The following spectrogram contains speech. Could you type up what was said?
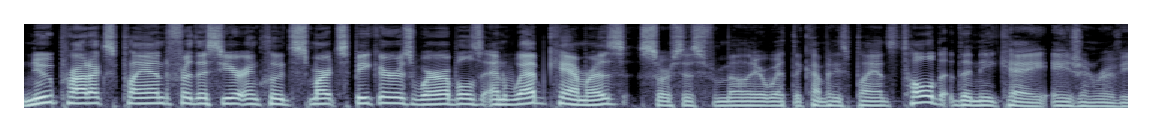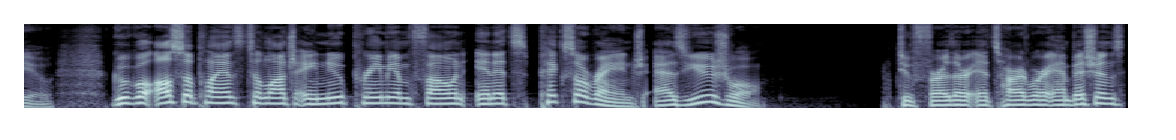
New products planned for this year include smart speakers, wearables, and web cameras. Sources familiar with the company's plans told the Nikkei Asian Review. Google also plans to launch a new premium phone in its Pixel range, as usual. To further its hardware ambitions,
